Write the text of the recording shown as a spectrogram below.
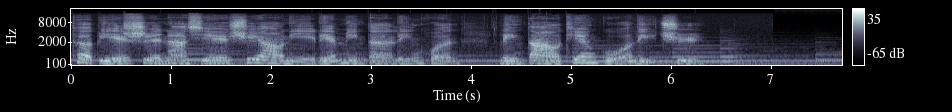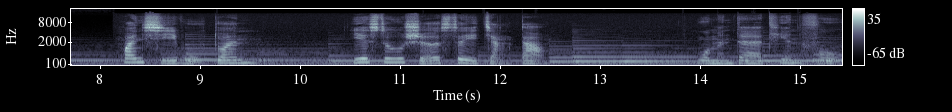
特别是那些需要你怜悯的灵魂，领到天国里去。欢喜五端，耶稣十二岁讲道：“我们的天父，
